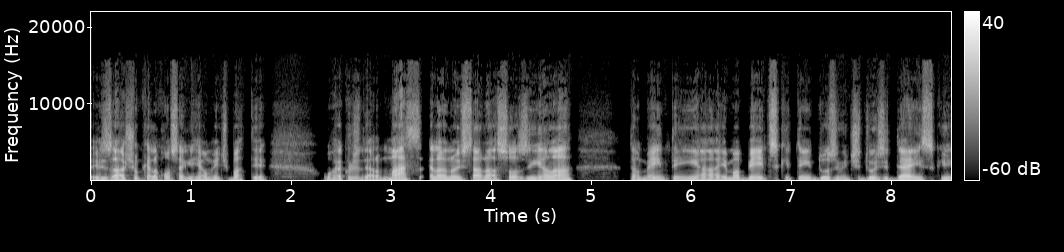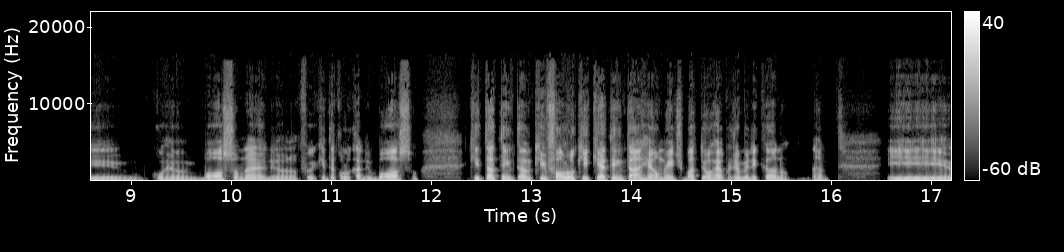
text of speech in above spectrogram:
eles acham que ela consegue realmente bater o recorde dela. Mas ela não estará sozinha lá. Também tem a Emma Bates, que tem 12, 22 e 10, que correu em Boston, né? Foi quem está colocado em Boston, que está tentando, que falou que quer tentar realmente bater o recorde americano, né? E,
